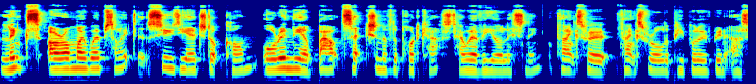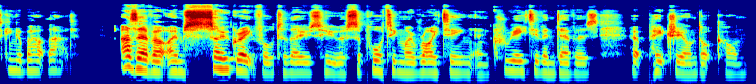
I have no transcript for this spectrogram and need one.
Links are on my website at suzieedge.com or in the about section of the podcast, however you're listening. Thanks for thanks for all the people who've been asking about that. As ever, I'm so grateful to those who are supporting my writing and creative endeavours at patreon.com.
